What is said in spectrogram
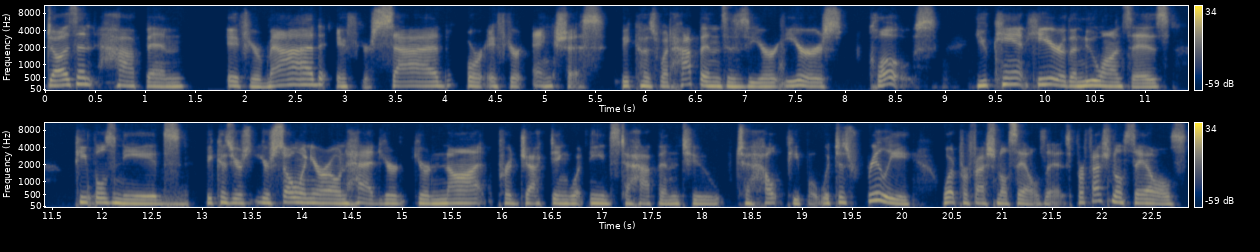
doesn't happen if you're mad, if you're sad, or if you're anxious, because what happens is your ears close. You can't hear the nuances people's needs because you're you're so in your own head. You're you're not projecting what needs to happen to to help people which is really what professional sales is. Professional sales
